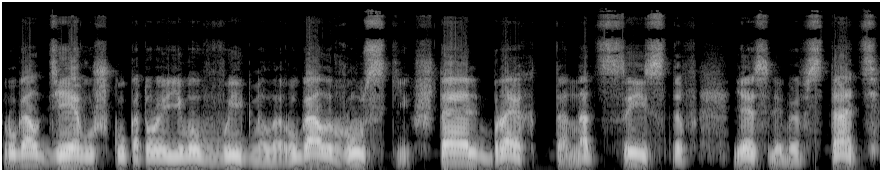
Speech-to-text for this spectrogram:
ругал девушку, которая его выгнала, ругал русских, Штельбрехта, нацистов. Если бы встать,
